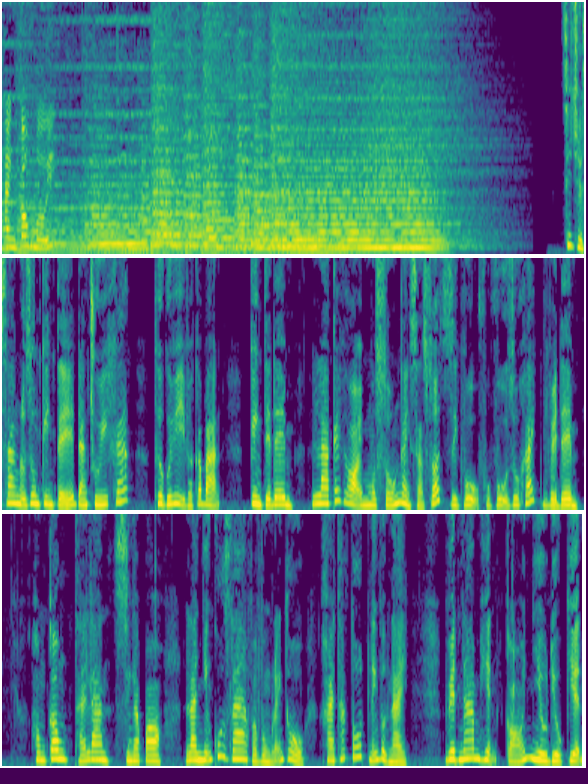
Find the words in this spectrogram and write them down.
thành công mới. Xin chuyển sang nội dung kinh tế đáng chú ý khác. Thưa quý vị và các bạn, kinh tế đêm là cách gọi một số ngành sản xuất dịch vụ phục vụ du khách về đêm. Hồng Kông, Thái Lan, Singapore là những quốc gia và vùng lãnh thổ khai thác tốt lĩnh vực này. Việt Nam hiện có nhiều điều kiện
